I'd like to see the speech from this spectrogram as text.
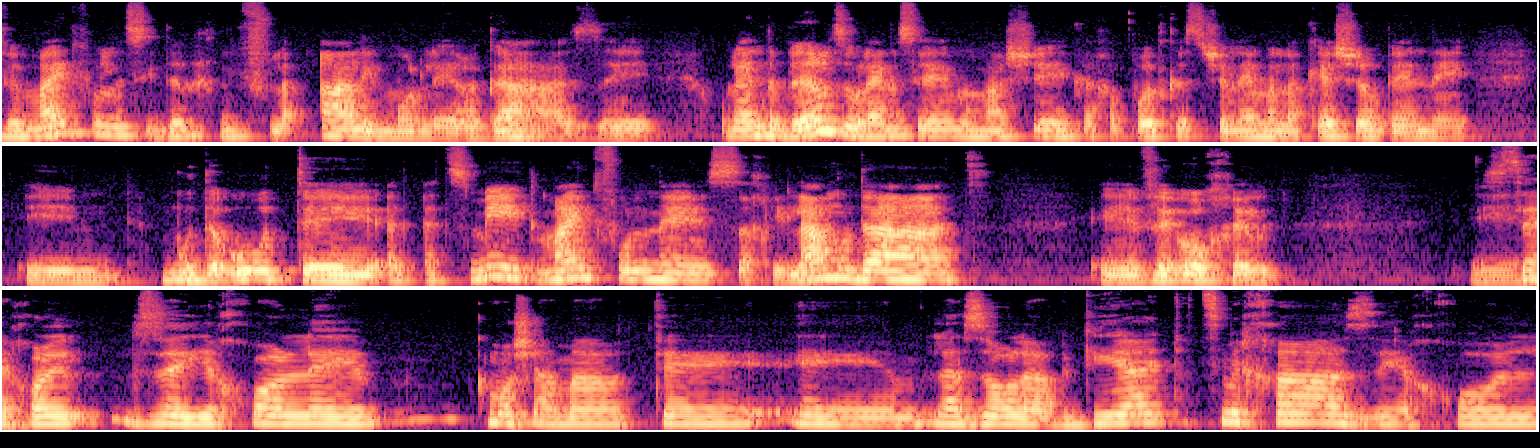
ומיינדפולנס היא דרך נפלאה ללמוד להירגע, אז אולי נדבר על זה, אולי נעשה ממש ככה פודקאסט שלם על הקשר בין מודעות אה, עצמית, מיינדפולנס, אכילה מודעת אה, ואוכל. זה יכול, זה יכול, אה, כמו שאמרת, לעזור להרגיע את עצמך, זה יכול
